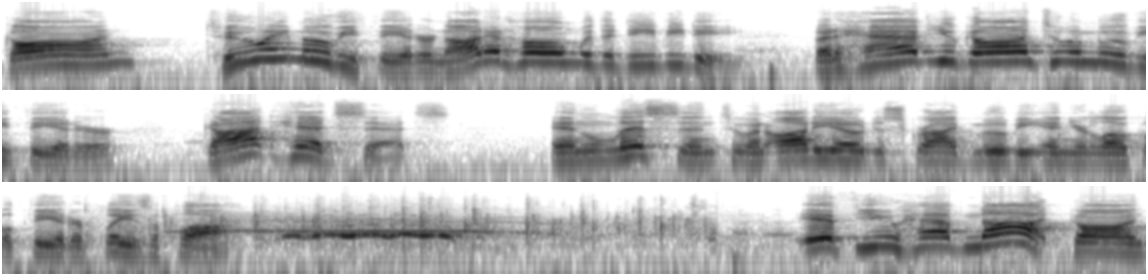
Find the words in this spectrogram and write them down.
gone to a movie theater, not at home with a DVD, but have you gone to a movie theater, got headsets, and listen to an audio described movie in your local theater? Please applaud. If you have not gone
